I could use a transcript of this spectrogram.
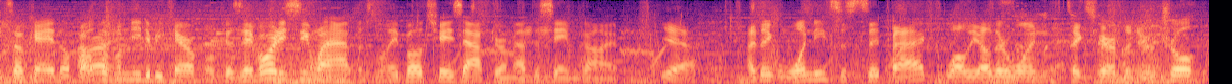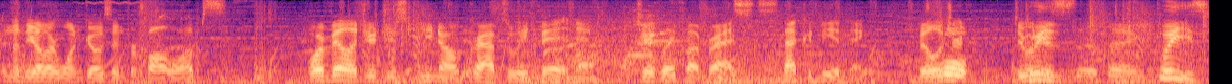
It's okay though. Both right. of them need to be careful because they've already seen what happens when they both chase after him at the same time. Yeah. I think one needs to sit back while the other one takes care of the neutral, and then the other one goes in for follow-ups. Or Villager just, you know, grabs Wii Fit and then Jigglypuff rests. That could be a thing. Villager Oh, doing please. his uh, thing. Please.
